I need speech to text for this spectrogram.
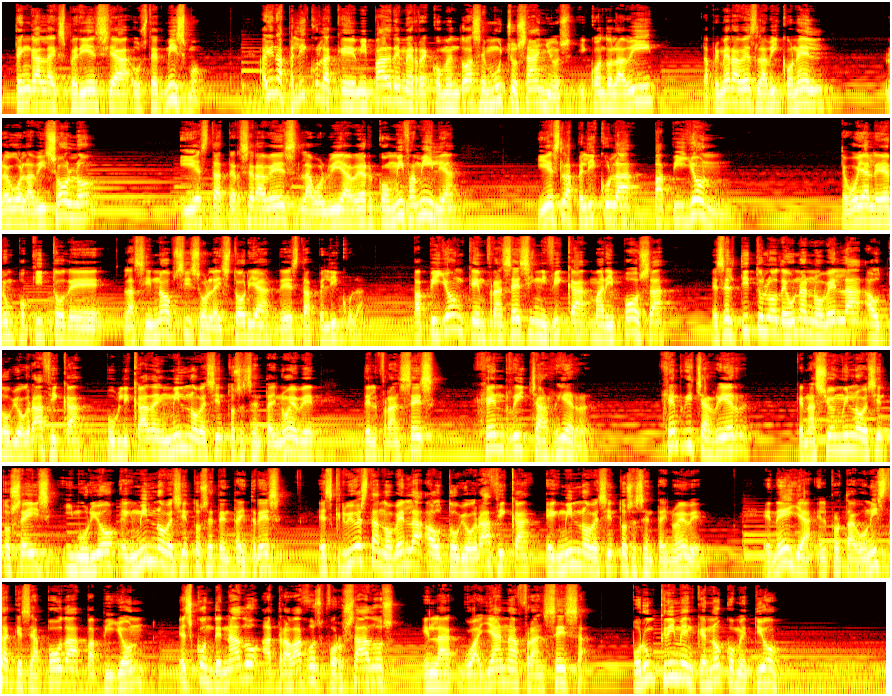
tenga la experiencia usted mismo. Hay una película que mi padre me recomendó hace muchos años y cuando la vi, la primera vez la vi con él, luego la vi solo y esta tercera vez la volví a ver con mi familia y es la película Papillón. Te voy a leer un poquito de la sinopsis o la historia de esta película. Papillon, que en francés significa mariposa, es el título de una novela autobiográfica publicada en 1969 del francés Henri Charrier. Henri Charrier, que nació en 1906 y murió en 1973, escribió esta novela autobiográfica en 1969. En ella, el protagonista que se apoda Papillon es condenado a trabajos forzados en la Guayana francesa por un crimen que no cometió.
